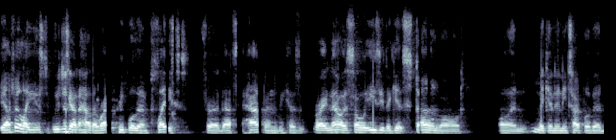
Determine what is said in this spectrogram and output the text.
Yeah, I feel like we just got to have the right people in place for that to happen because right now it's so easy to get stonewalled on making any type of a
